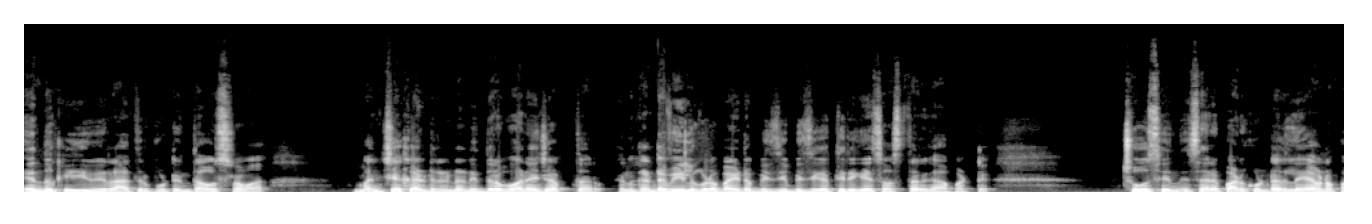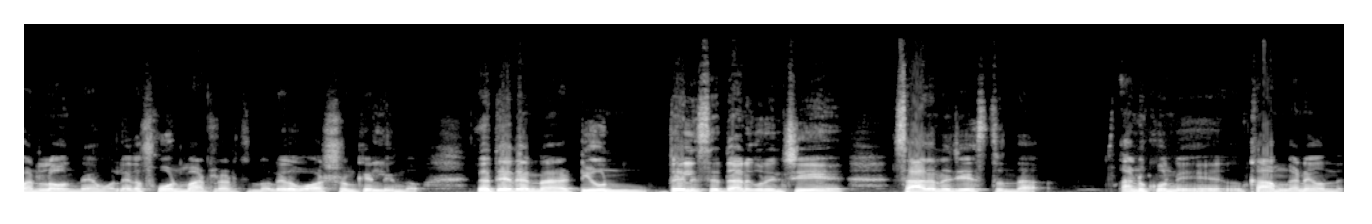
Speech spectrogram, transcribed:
ఎందుకు ఈ రాత్రి పుట్టింత అవసరమా? మంచిగా కంటి నిండా నిద్రపోనే చెప్తారు. ఎందుకంటే వీళ్ళు కూడా బయట బిజీ బిజీగా తిరిగేసి వస్తారు కాబట్టి. చూసింది సరే పడుకుంటుందిలే ఏమైనా పనిలో ఉందేమో లేదా ఫోన్ మాట్లాడుతుందో లేదా వాష్రూమ్కి వెళ్ళిందో లేకపోతే ఏదైనా ట్యూన్ తెలిస్తే దాని గురించి సాధన చేస్తుందా అనుకొని కామ్గానే ఉంది.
